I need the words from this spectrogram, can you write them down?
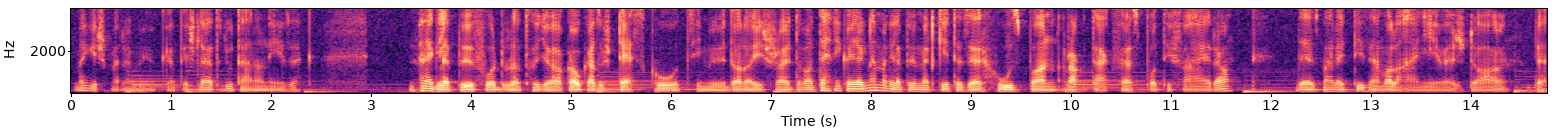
megismerem őket, és lehet, hogy utána nézek. Meglepő fordulat, hogy a Kaukázus Tesco című dala is rajta van. Technikailag nem meglepő, mert 2020-ban rakták fel Spotify-ra, de ez már egy tizenvalahány éves dal, de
